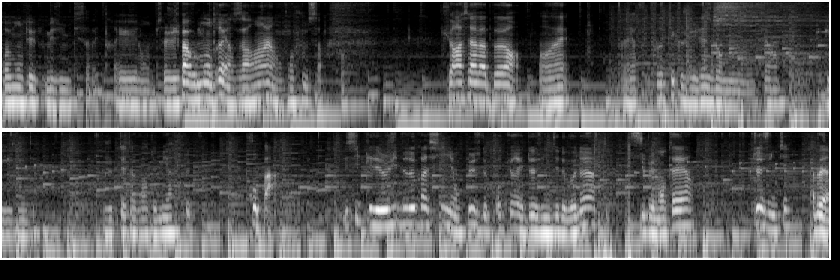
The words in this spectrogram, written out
remonter toutes mes unités, ça va être très long. Je vais pas vous le montrer, hein, ça sert à rien, on s'en fout de ça. Cuirassé à vapeur, ouais. Il faudrait peut-être que je les laisse dans mon terrain, les unités. Parce que je vais peut-être avoir de meilleurs trucs. Propa. Décide que les logiques d'autocratie, en plus de procurer deux unités de bonheur supplémentaires, deux unités. Ah ben,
